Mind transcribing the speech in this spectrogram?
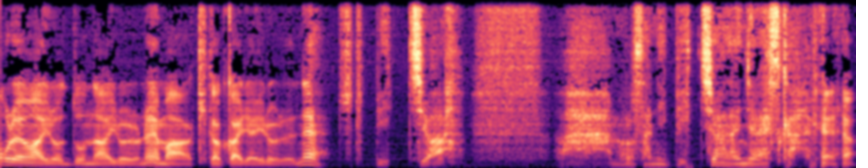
あこれはまあいろ、どんないろいろね、まあ企画会ではいろいろね、ちょっとビッチは、ああ、ムロさんにビッチはないんじゃないですか、みたいな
